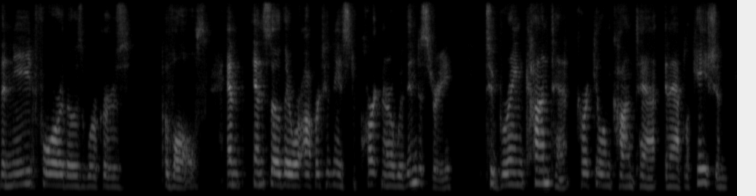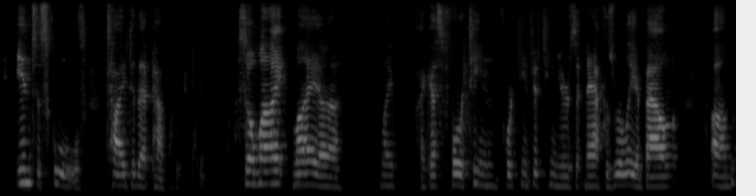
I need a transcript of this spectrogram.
the need for those workers evolves. And, and so there were opportunities to partner with industry to bring content, curriculum content and application into schools tied to that pathway. So my, my, uh, my, I guess 14, 14, 15 years at NAF was really about um,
